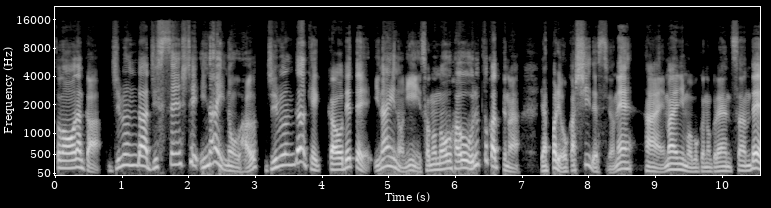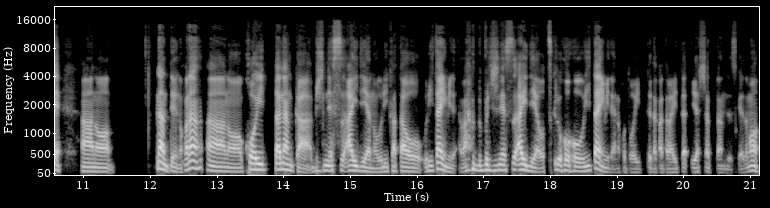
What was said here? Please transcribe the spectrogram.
その、なんか、自分が実践していないのをノウハウ、自分が結果を出ていないのに、そのノウハウを売るとかっていうのは、やっぱりおかしいですよね。はい。前にも僕のクライアントさんで、あの、なんていうのかな？あの、こういったなんかビジネスアイディアの売り方を売りたいみたいな、ビジネスアイディアを作る方法を売りたいみたいなことを言ってた方がいらっしゃったんですけども、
